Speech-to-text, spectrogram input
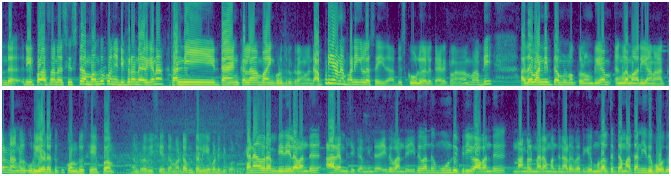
அந்த நீர்ப்பாசன சிஸ்டம் வந்து கொஞ்சம் டிஃப்ரெண்டாக இருக்குன்னா தண்ணி டேங்க் எல்லாம் வாங்கி கொடுத்துருக்குறாங்களா அந்த அப்படியான பணிகளை செய்தா இப்போ ஸ்கூலுகளுக்கு இருக்கலாம் அப்படி அதை வன்னி தமிழ் மக்கள் ஒன்றியம் எங்களை மாதிரியான ஆட்கள் நாங்கள் உரிய இடத்துக்கு கொண்டு சேர்ப்போம் என்ற விஷயத்தை மட்டும் தெளிவுபடுத்திக் கொள்ளும் கனவரம் வீதியில் வந்து ஆரம்பிச்சிருக்கோம் இந்த இது வந்து இது வந்து மூன்று பிரிவாக வந்து நாங்கள் மரம் வந்து நடுறதுக்கு முதல் திட்டமாக தான் இது போகுது.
